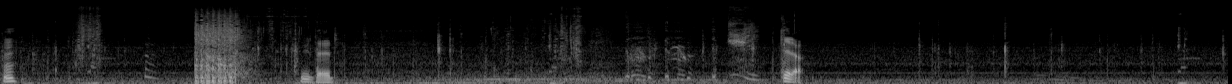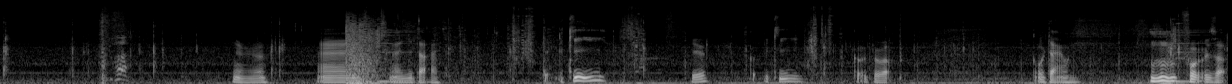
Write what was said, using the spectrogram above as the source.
Huh? You dead. Get up. There we go. And now you die. Get the key. Here. Got the key. Gotta go up. Or down. Thought it was up.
